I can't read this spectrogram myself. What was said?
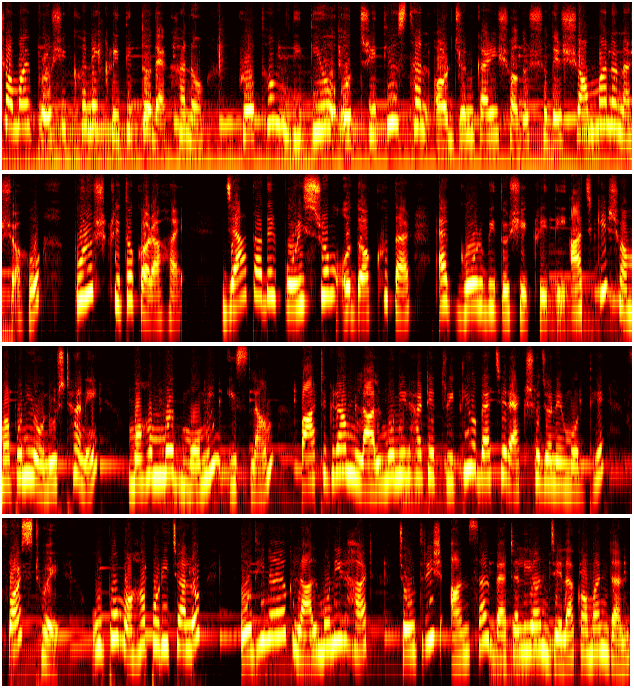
সময় প্রশিক্ষণে কৃতিত্ব দেখানো প্রথম, দ্বিতীয় ও তৃতীয় স্থান অর্জনকারী সদস্যদের সম্মাননা সহ পুরস্কৃত করা হয়। যা তাদের পরিশ্রম ও দক্ষতার এক গর্বিত স্বীকৃতি। আজকে সমাপনী অনুষ্ঠানে মোহাম্মদ মমিন ইসলাম পাটগ্রাম লালমনিরহাটে তৃতীয় ব্যাচের একশো জনের মধ্যে ফার্স্ট হয়ে উপমহাপরিচালক, অধিনায়ক লালমনিরহাট, চৌত্রিশ আনসার ব্যাটালিয়ন জেলা কমান্ডান্ট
